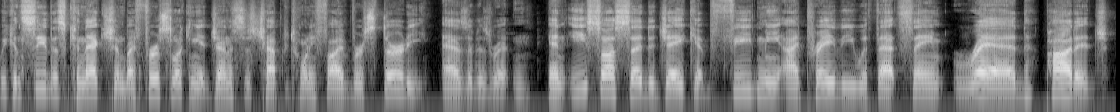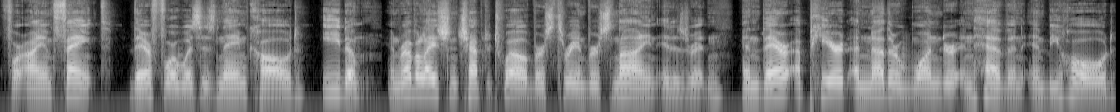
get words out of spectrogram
We can see this connection by first looking at Genesis chapter 25, verse 30, as it is written. And Esau said to Jacob, Feed me, I pray thee, with that same red pottage, for I am faint. Therefore was his name called Edom. In Revelation chapter 12, verse 3 and verse 9, it is written, And there appeared another wonder in heaven, and behold,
